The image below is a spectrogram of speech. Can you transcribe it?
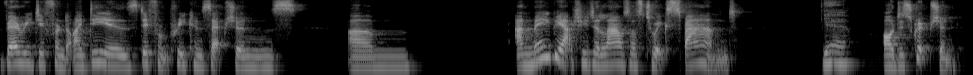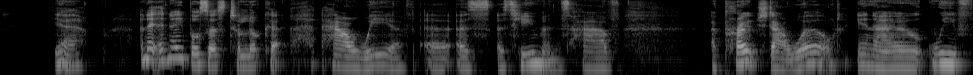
very different ideas, different preconceptions, um, and maybe actually it allows us to expand yeah. our description. Yeah. And it enables us to look at how we have, uh, as as humans have approached our world. You know we've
